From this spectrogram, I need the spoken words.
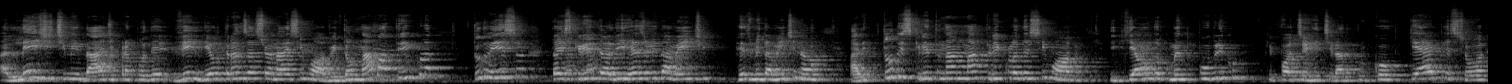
a legitimidade para poder vender ou transacionar esse imóvel. Então, na matrícula, tudo isso está escrito ali resumidamente, resumidamente não, ali tudo escrito na matrícula desse imóvel e que é um documento público que pode ser retirado por qualquer pessoa.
